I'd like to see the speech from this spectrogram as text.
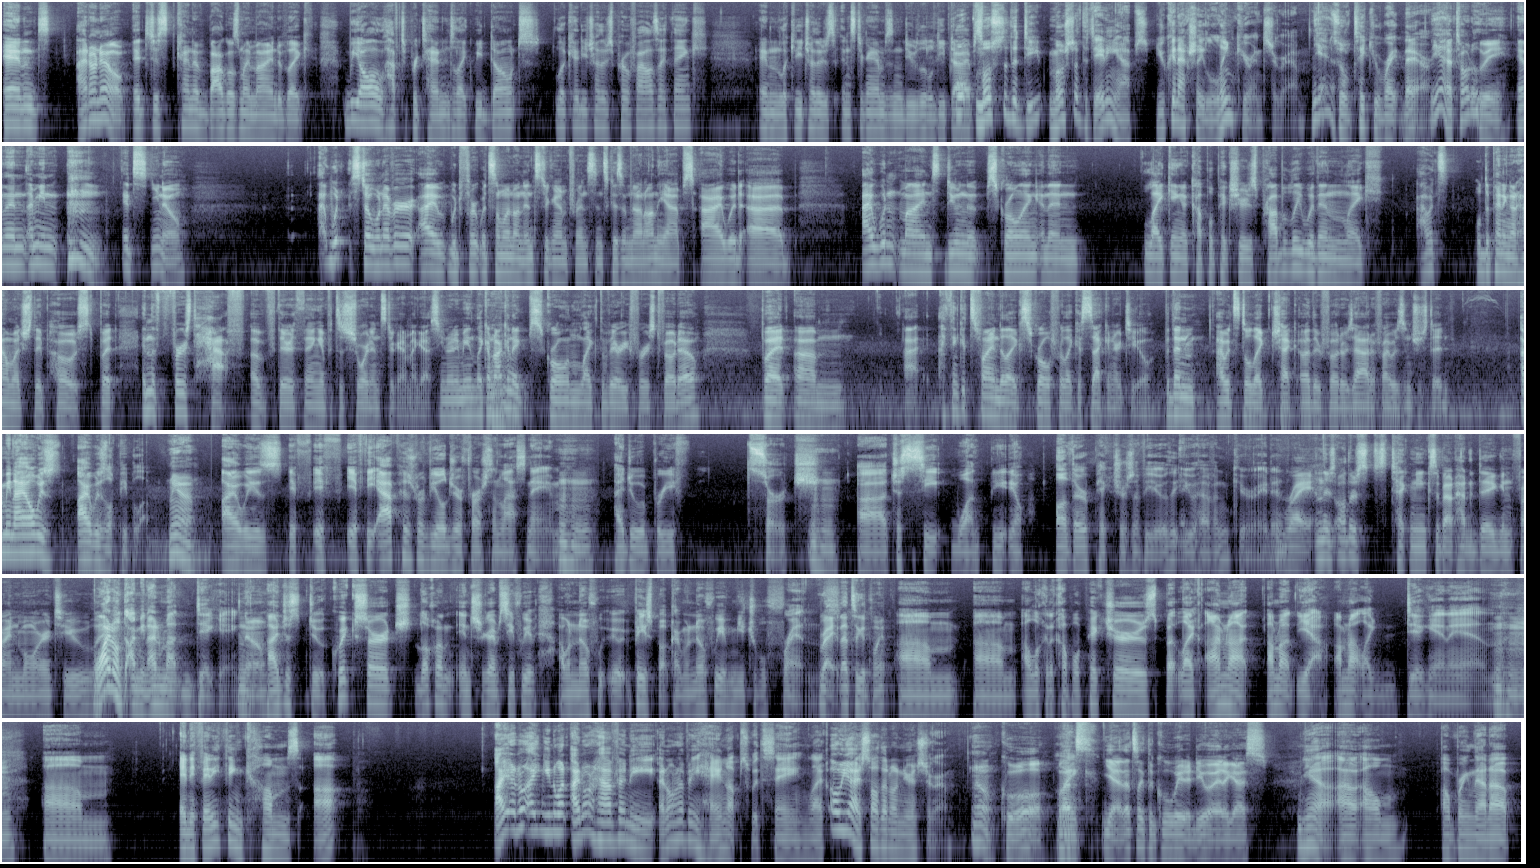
and I don't know. It just kind of boggles my mind of like we all have to pretend like we don't look at each other's profiles. I think. And look at each other's Instagrams and do little deep Well, dives. most of the deep, most of the dating apps, you can actually link your Instagram. Yeah. so it'll take you right there. Yeah, totally. And then I mean, it's you know, I would so whenever I would flirt with someone on Instagram, for instance, because I'm not on the apps, I would uh, I wouldn't mind doing the scrolling and then liking a couple pictures, probably within like I would well, depending on how much they post, but in the first half of their thing, if it's a short Instagram, I guess you know what I mean. Like I'm not gonna scroll and like the very first photo, but um, I, I think it's fine to like scroll for like a second or two. But then I would still like check other photos out if I was interested. I mean, I always, I always look people up. Yeah. I always, if if if the app has revealed your first and last name, Mm-hmm. I do a brief search uh, just to see one, you know, other pictures of you that you haven't curated. Right. And there's all those techniques about how to dig and find more too. Like, Well, I don't. I mean, I'm not digging. No. I just do a quick search, look on Instagram, see if we have. I want to know if we, uh, Facebook. I want to know if we have mutual friends. Right. That's a good point. Um. Um. I'll look at a couple pictures, but like, I'm not. I'm not. Yeah. I'm not like digging in. Um. And if anything comes up. I I don't. I, you know what? I don't have any. I don't have any hangups with saying like, "Oh yeah, I saw that on your Instagram." oh, cool. Well, that's- Like- yeah, that's like the cool way to do it, I guess. Yeah, I, I'll I'll bring that up.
